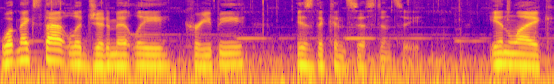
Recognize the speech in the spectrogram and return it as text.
What makes that legitimately creepy is the consistency. In like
